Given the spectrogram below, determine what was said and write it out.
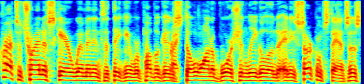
Democrats are trying to scare women into thinking Republicans right. don't want abortion legal under any circumstances.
